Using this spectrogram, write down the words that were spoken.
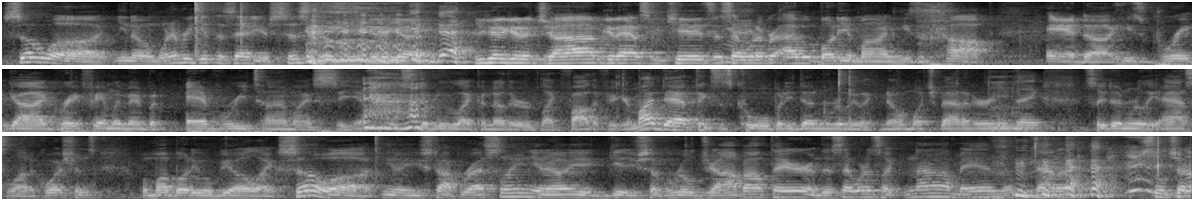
so uh, you know, whenever you get this out of your system, you're gonna get, you're gonna get a job, you're gonna have some kids, this that whatever. I have a buddy of mine, he's a cop. And uh, he's a great guy, great family man. But every time I see him, it's literally like another like father figure. My dad thinks it's cool, but he doesn't really like know much about it or anything, so he doesn't really ask a lot of questions. But my buddy will be all like, "So, uh, you know, you stop wrestling, you know, you get yourself a real job out there, and this that." What it's like, nah, man, I'm kind of still trying.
